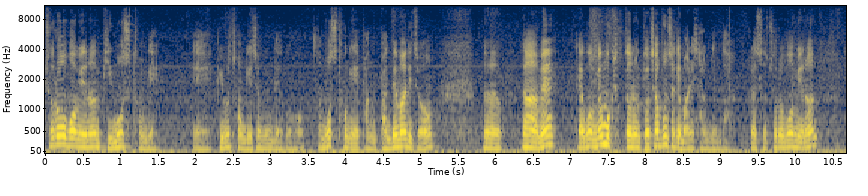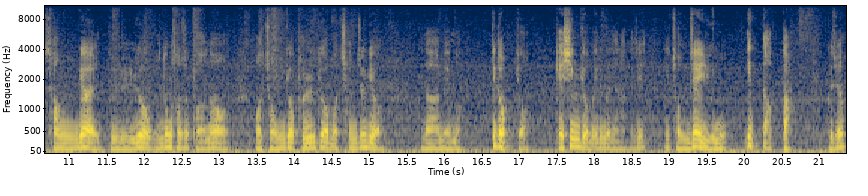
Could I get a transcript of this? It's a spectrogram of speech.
주로 보면은 비모수 통계. 예, 비모수 통계 적용되고. 모수 통계의 반, 반대말이죠. 어, 그 다음에 대부분 명목척도는 교차 분석에 많이 사용된다. 그래서 주로 보면은 성별, 분류, 운동선수 번호, 뭐 종교, 불교, 뭐 천주교, 그 다음에 뭐 기독교, 개신교 뭐 이런 거잖아. 그지? 이 존재 유무, 있다, 없다. 그죠?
